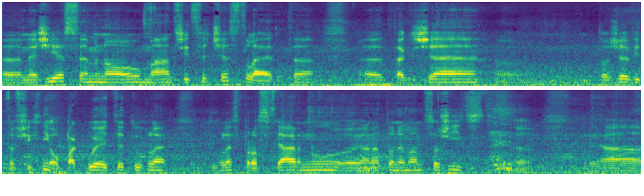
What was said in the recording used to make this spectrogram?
E, nežije se mnou, má 36 let, e, takže e, to, že vy to všichni opakujete, tuhle, tuhle zprostárnu, já na to nemám co říct. Já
